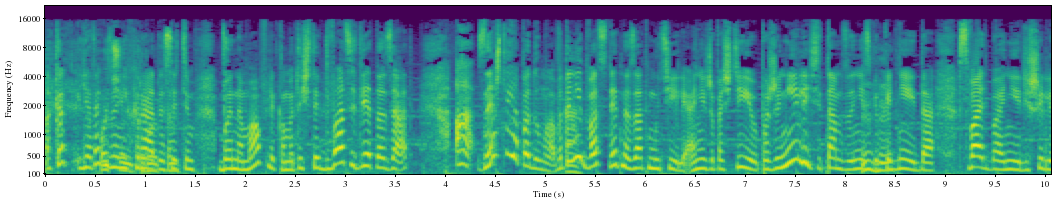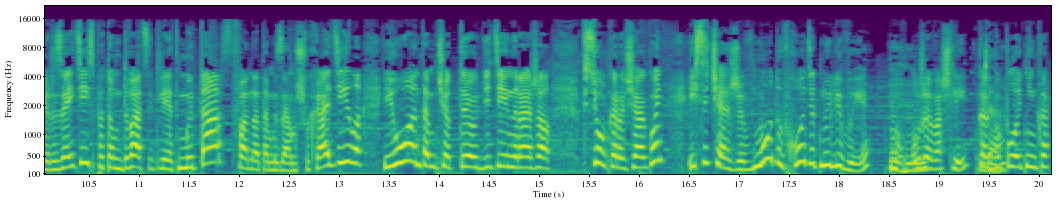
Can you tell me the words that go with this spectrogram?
А как, я так за Очень них рада круто. с этим Беном Аффлеком. Это, считай, 20 лет назад. А, знаешь, что я подумала? Вот они 20 лет назад мутили. Они же почти поженились, и там за несколько дней до свадьбы они решили разойтись. Потом 20 лет мытарств, она там и замуж выходила, и он там что-то трех детей нарожал. Все, короче, огонь. И сейчас же в моду входят нулевые. Ну, уже вошли, как Да. бы плотненько.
